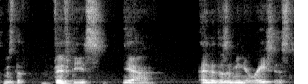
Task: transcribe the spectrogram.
It was the fifties, yeah, and that doesn't mean you're racist.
